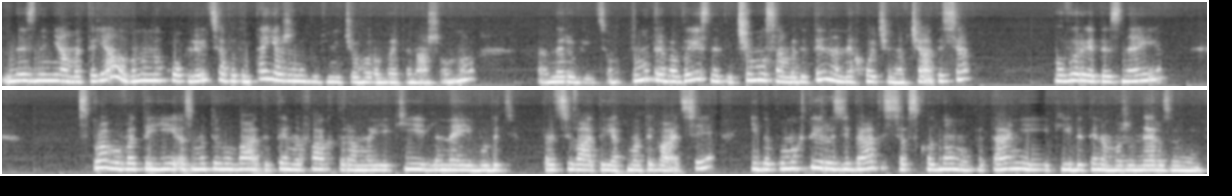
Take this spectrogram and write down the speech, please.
незнання матеріалу воно накоплюється, а потім та я вже не буду нічого робити нашого. Ну не робіть цього. Тому треба вияснити, чому саме дитина не хоче навчатися, говорити з нею, спробувати її змотивувати тими факторами, які для неї будуть працювати як мотивація, і допомогти розібратися в складному питанні, яке дитина може не розуміти.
